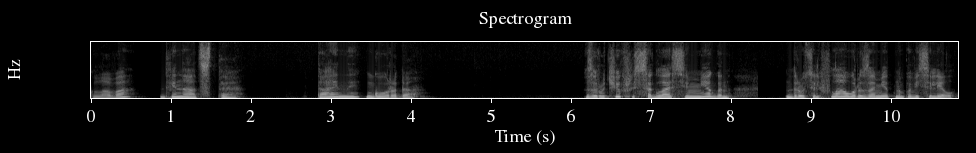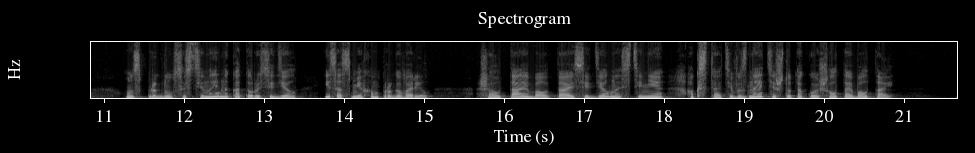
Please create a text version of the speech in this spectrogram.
Глава 12. Тайны города. Заручившись согласием Меган, Дроссельфлауэр заметно повеселел. Он спрыгнул со стены, на которой сидел, и со смехом проговорил. Шалтай-болтай сидел на стене. А, кстати, вы знаете, что такое шалтай-болтай?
